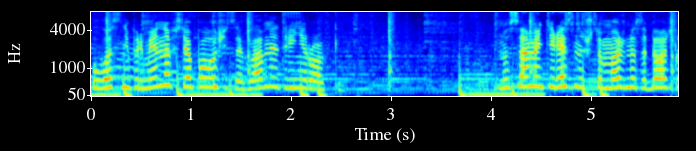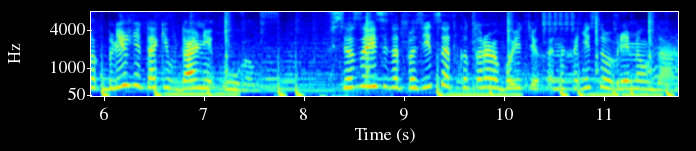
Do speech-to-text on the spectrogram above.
У вас непременно все получится, главное тренировки. Но самое интересное, что можно забивать как в ближний, так и в дальний угол. Все зависит от позиции, от которой вы будете находиться во время удара.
